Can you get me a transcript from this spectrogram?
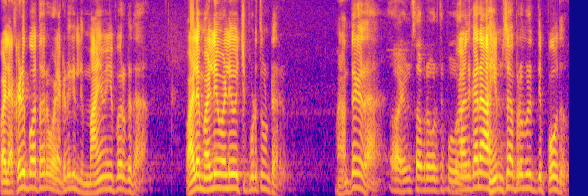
వాళ్ళు ఎక్కడికి పోతారు? వాళ్ళు ఎక్కడికి వెళ్ళి? మాయమైపోరు కదా. వాళ్ళే మళ్ళీ మళ్ళీ వచ్చి పుడుతుంటారు. అంతే కదా. హింసా ప్రవృత్తి పో అందుకని ఆ హింసా ప్రవృత్తి పోదు.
